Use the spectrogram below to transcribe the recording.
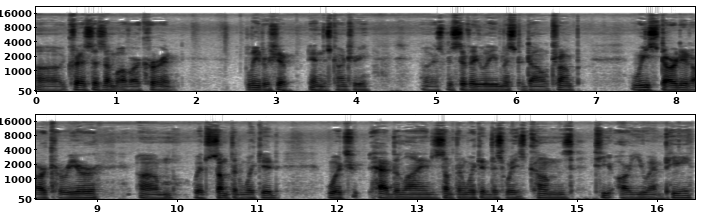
uh, criticism of our current leadership in this country, uh, specifically Mr. Donald Trump. We started our career um, with Something Wicked, which had the line Something Wicked This Way Comes, T R U M P.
